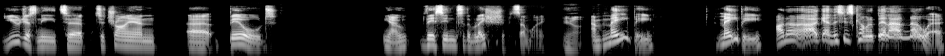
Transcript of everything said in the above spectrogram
you just need to to try and uh build you know this into the relationship in some way Yeah. and maybe maybe i don't know again this is coming a bit out of nowhere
